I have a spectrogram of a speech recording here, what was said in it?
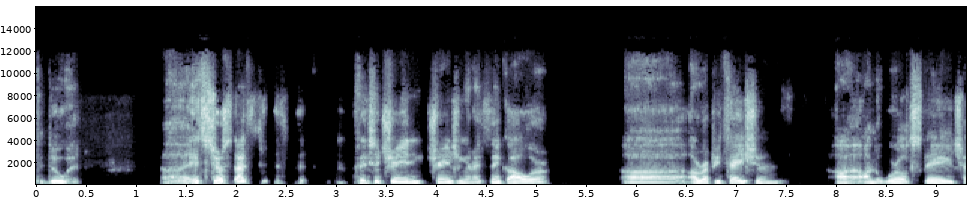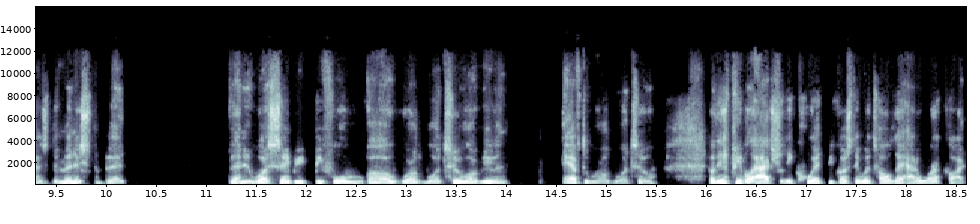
to do it uh, it's just that things are changing, changing, and I think our uh, our reputation uh, on the world stage has diminished a bit than it was, say, be, before uh, World War II or even after World War II. But these people actually quit because they were told they had to work hard.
